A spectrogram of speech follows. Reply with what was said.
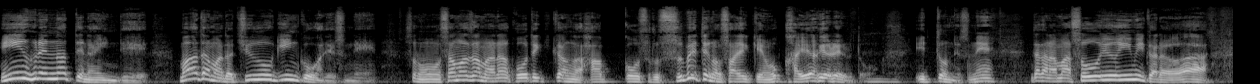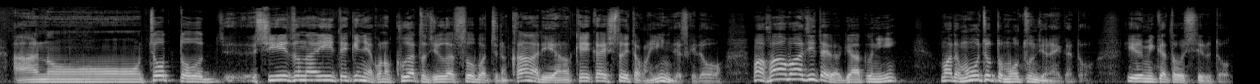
インフレになってないんで、まだまだ中央銀行がですね、その様々な公的機関が発行するすべての債券を買い上げられると言っとんですね。だからまあそういう意味からは、あのーちょっとシーズナリー的にはこの9月10月相場っていうのはかなりあの警戒しといた方がいいんですけど、まあファーバー自体は逆に、まだもうちょっと持つんじゃないかという見方をしていると。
